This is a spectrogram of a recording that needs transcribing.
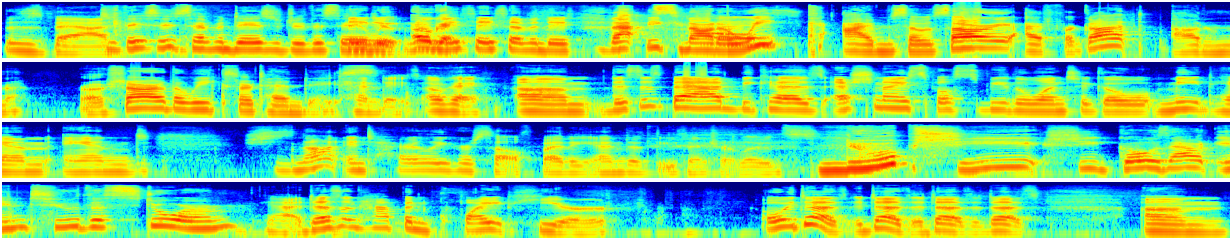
This is bad. Did they say seven days or do they say They a do. week? No, okay, They say seven days. that's not a week. I'm so sorry. I forgot. On Roshar, the weeks are ten days. Ten days. Okay. Um, this is bad because Eshonai is supposed to be the one to go meet him, and she's not entirely herself by the end of these interludes. Nope. She she goes out into the storm. Yeah, it doesn't happen quite here. Oh, it does. It does. It does. It does. Um,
